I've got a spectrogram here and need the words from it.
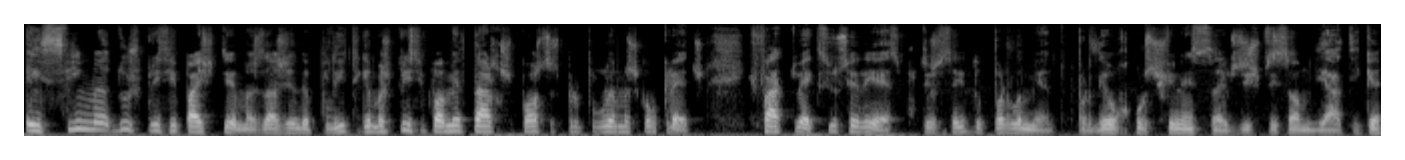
em cima dos principais temas da agenda política, mas principalmente dar respostas para problemas concretos. E facto é que se o CDS, por ter saído do Parlamento, perdeu recursos financeiros e exposição mediática,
